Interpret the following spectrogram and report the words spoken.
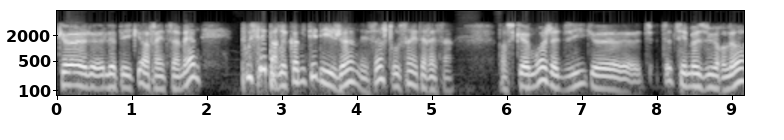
que le, le PQ, en fin de semaine, poussé par le comité des jeunes, et ça, je trouve ça intéressant. Parce que moi, je dis que toutes ces mesures-là,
